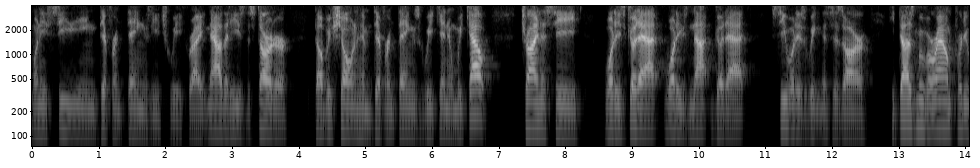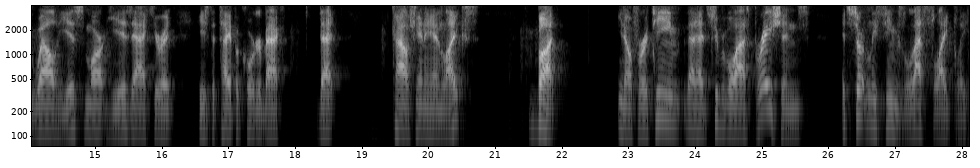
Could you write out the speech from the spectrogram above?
when he's seeing different things each week, right? Now that he's the starter, they'll be showing him different things week in and week out, trying to see what he's good at, what he's not good at, see what his weaknesses are. He does move around pretty well. He is smart. He is accurate. He's the type of quarterback that Kyle Shanahan likes. But, you know, for a team that had Super Bowl aspirations, it certainly seems less likely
